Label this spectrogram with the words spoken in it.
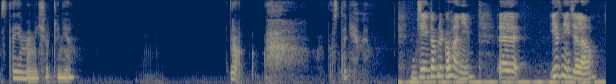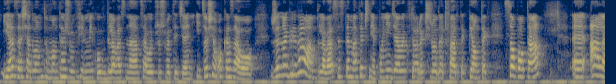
Wstajemy, misiu, czy nie? No, chyba wstaniemy. Dzień dobry, kochani. E, Jest niedziela. Ja zasiadłam do montażu filmików dla Was na cały przyszły tydzień i co się okazało, że nagrywałam dla Was systematycznie poniedziałek, wtorek, środa, czwartek, piątek, sobota, e, ale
